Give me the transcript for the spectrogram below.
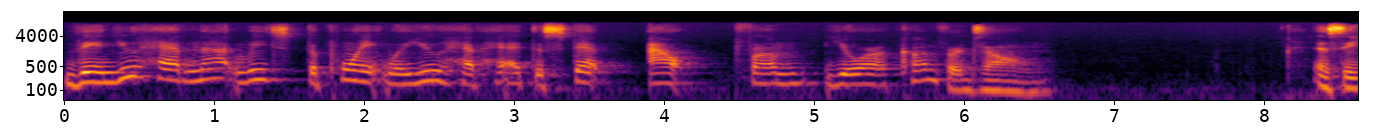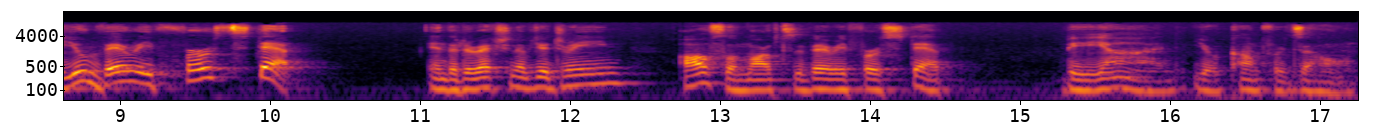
then you have not reached the point where you have had to step out from your comfort zone. And see, your very first step in the direction of your dream also marks the very first step beyond your comfort zone.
